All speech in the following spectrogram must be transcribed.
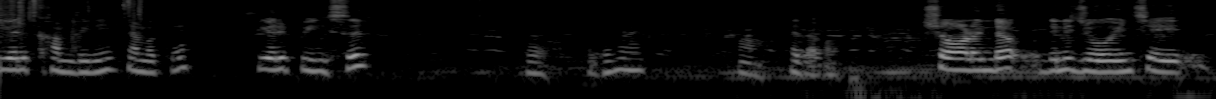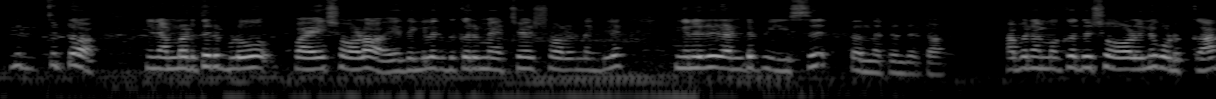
ഈ ഒരു കമ്പനി നമുക്ക് ഈ ഒരു പീസ് ഇതാ ഇതെങ്ങനെ? ആ ഇതാക്കണം ഷോളിന്റെ ഇതിന് ജോയിൻ ചെയ്തിട്ടോ ഇനി നമ്മുടെ അടുത്തൊരു ബ്ലൂ പഴയ ഷോളോ ഏതെങ്കിലും ഇതൊക്കെ ഒരു മെച്ച ഷോൾ ഉണ്ടെങ്കിൽ ഇങ്ങനെ ഒരു രണ്ട് പീസ് തന്നിട്ടുണ്ട് കേട്ടോ അപ്പോൾ നമുക്കത് ഷോളിന് കൊടുക്കാം.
